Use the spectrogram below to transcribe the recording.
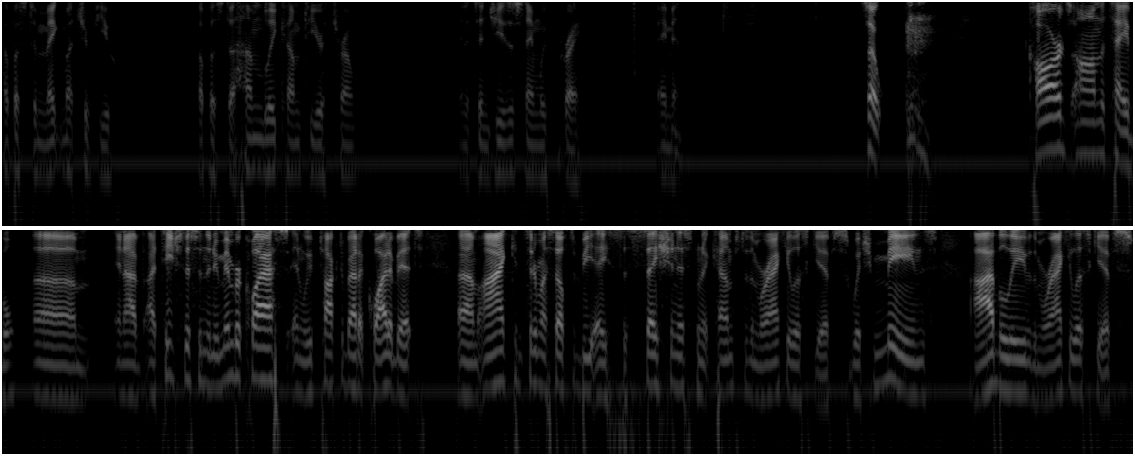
Help us to make much of you. Help us to humbly come to your throne. And it's in Jesus' name we pray. Amen. So, cards on the table. Um, and I've, i teach this in the new member class, and we've talked about it quite a bit. Um, I consider myself to be a cessationist when it comes to the miraculous gifts, which means I believe the miraculous gifts,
